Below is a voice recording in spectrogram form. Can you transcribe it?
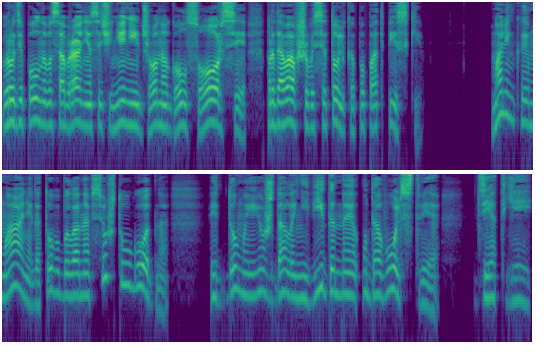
вроде полного собрания сочинений Джона Голсорси, продававшегося только по подписке. Маленькая Маня готова была на все, что угодно, ведь дома ее ждало невиданное удовольствие. Дед ей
